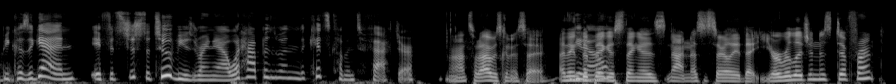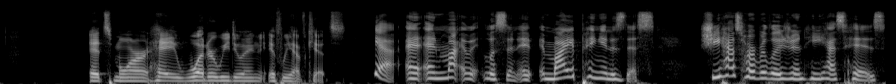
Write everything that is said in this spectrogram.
Because again, if it's just the two of you right now, what happens when the kids come into factor? That's what I was going to say. I think You the know? biggest thing is not necessarily that your religion is different. It's more, hey, what are we doing if we have kids? Yeah, and, and my listen, i in my opinion is this: she has her religion, he has his.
